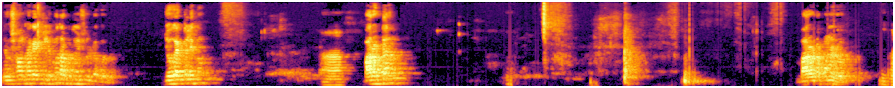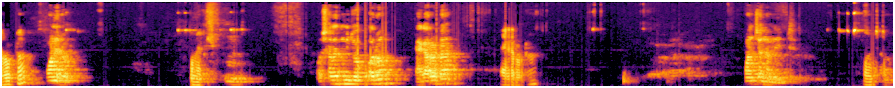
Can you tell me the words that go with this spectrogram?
দেখো সংখ্যাকে একটা লেখো তারপর তুমি শুরুটা করবে। যোগ একটা লেখো। বারোটা? বারোটা পনেরো। বারোটা? পনেরো। পনেরো। ওর সাথে তুমি যোগ করো এগারোটা? এগারোটা। পঞ্চান্ন মিনিট। পঞ্চান্ন।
